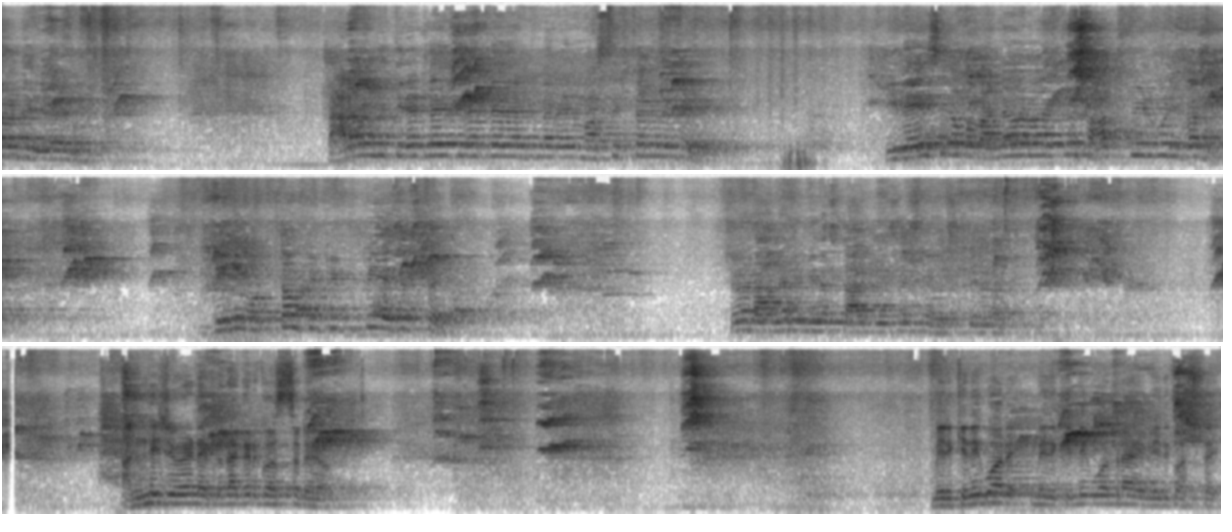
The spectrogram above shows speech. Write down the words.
అన్నీ చూడండి చాలా మంది తినట్లేదు తినట్లేదు అంటున్నారు నేను మస్తు ఇష్టంగా తింటే ఇది వేసి ఒక వన్ అవర్ వరకు సాఫ్ట్ స్పీడ్ కూడా ఇవ్వను. దీన్ని మొత్తం పిప్పి పిప్పి వేసేస్తాయి చూడండి ఆల్రెడీ మీద స్టార్ట్ చేసేసి వచ్చి తిన్నాను అన్నీ చూడండి ఎక్కడ దగ్గరికి వస్తున్నాయో. మీరు కిందికి పోరు మీరు కిందికి పోతారా అవి మీదకి వస్తాయి.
